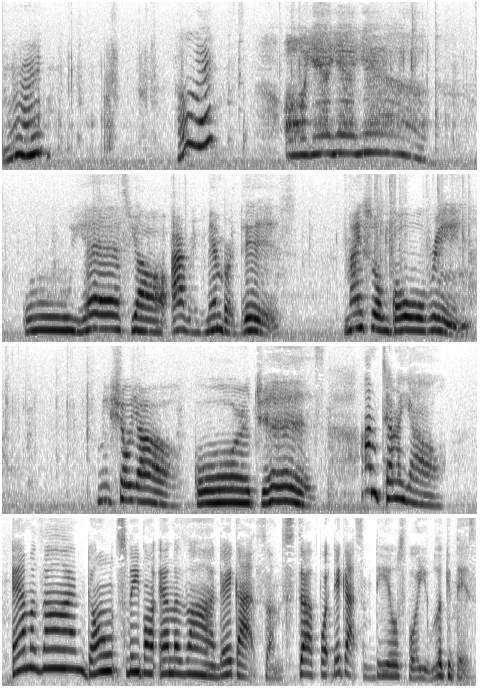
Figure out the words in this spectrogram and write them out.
Alright. Okay. Oh, yeah, yeah, yeah. Oh, yes, y'all. I remember this. Nice little gold ring. Let me show y'all. Gorgeous. I'm telling y'all. Amazon, don't sleep on Amazon. They got some stuff, for, they got some deals for you. Look at this.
